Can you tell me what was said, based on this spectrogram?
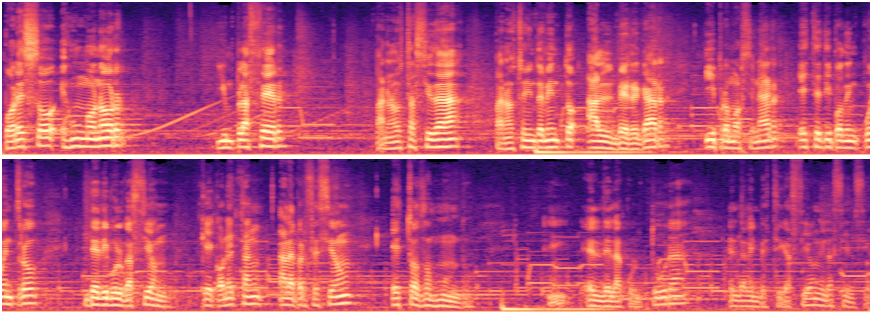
Por eso es un honor y un placer para nuestra ciudad, para nuestro ayuntamiento, albergar y promocionar este tipo de encuentros de divulgación que conectan a la perfección estos dos mundos, el de la cultura, el de la investigación y la ciencia.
